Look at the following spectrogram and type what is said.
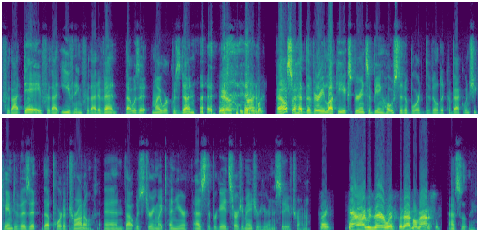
for that day, for that evening, for that event, that was it. My work was done. yeah, exactly. I also had the very lucky experience of being hosted aboard the Ville de Quebec when she came to visit the Port of Toronto, and that was during my tenure as the Brigade Sergeant Major here in the City of Toronto. Right. Yeah, I was there with, with Admiral Madison. Absolutely.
